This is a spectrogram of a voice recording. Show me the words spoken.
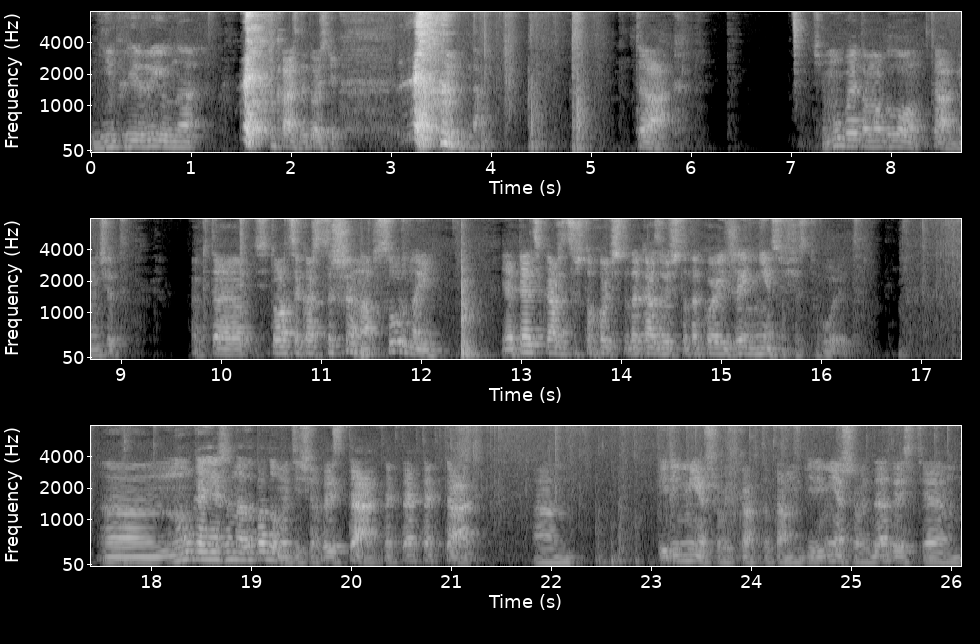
непрерывно в каждой точке. Да. Так. Чему бы это могло? Так, значит, как-то ситуация кажется совершенно абсурдной. И опять кажется, что хочется доказывать, что такое же не существует. Э, Ну, конечно, надо подумать еще. То есть так, так, так, так, так. Эм, Перемешивать как-то там, перемешивать, да, то есть эм,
